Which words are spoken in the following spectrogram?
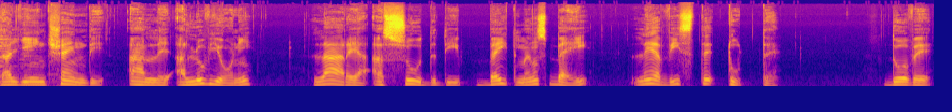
Dagli incendi alle alluvioni, l'area a sud di Batemans Bay le ha viste tutte. Dove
